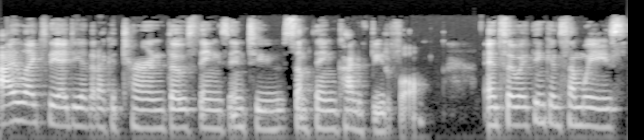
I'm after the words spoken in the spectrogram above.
I liked the idea that I could turn those things into something kind of beautiful. And so I think in some ways,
